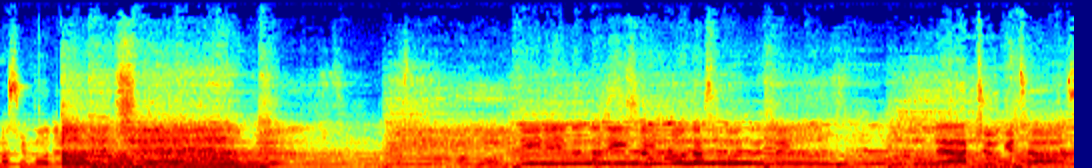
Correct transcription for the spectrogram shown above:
Must be more than one. These lead. Oh, that's the one, I think. There are two guitars.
